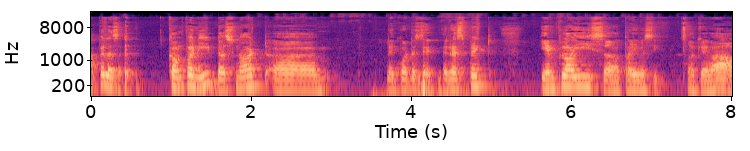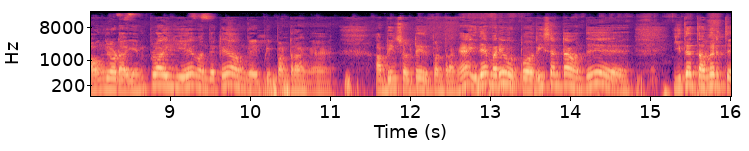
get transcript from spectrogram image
Apple as company does not like what is respect employees privacy ஓகேவா? அவங்களோட எம்ப்ளாயியே வந்துட்டு அவங்க இப்படி பண்ணுறாங்க அப்படின்னு சொல்லிட்டு இது பண்ணுறாங்க இதே மாதிரி இப்போ ரீசெண்டாக வந்து இதை தவிர்த்து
